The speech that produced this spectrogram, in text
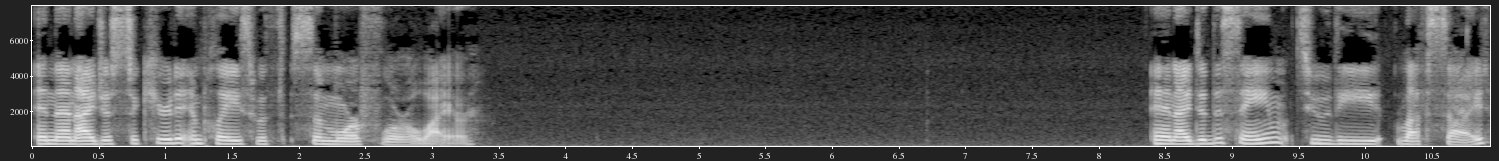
and then I just secured it in place with some more floral wire. And I did the same to the left side.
